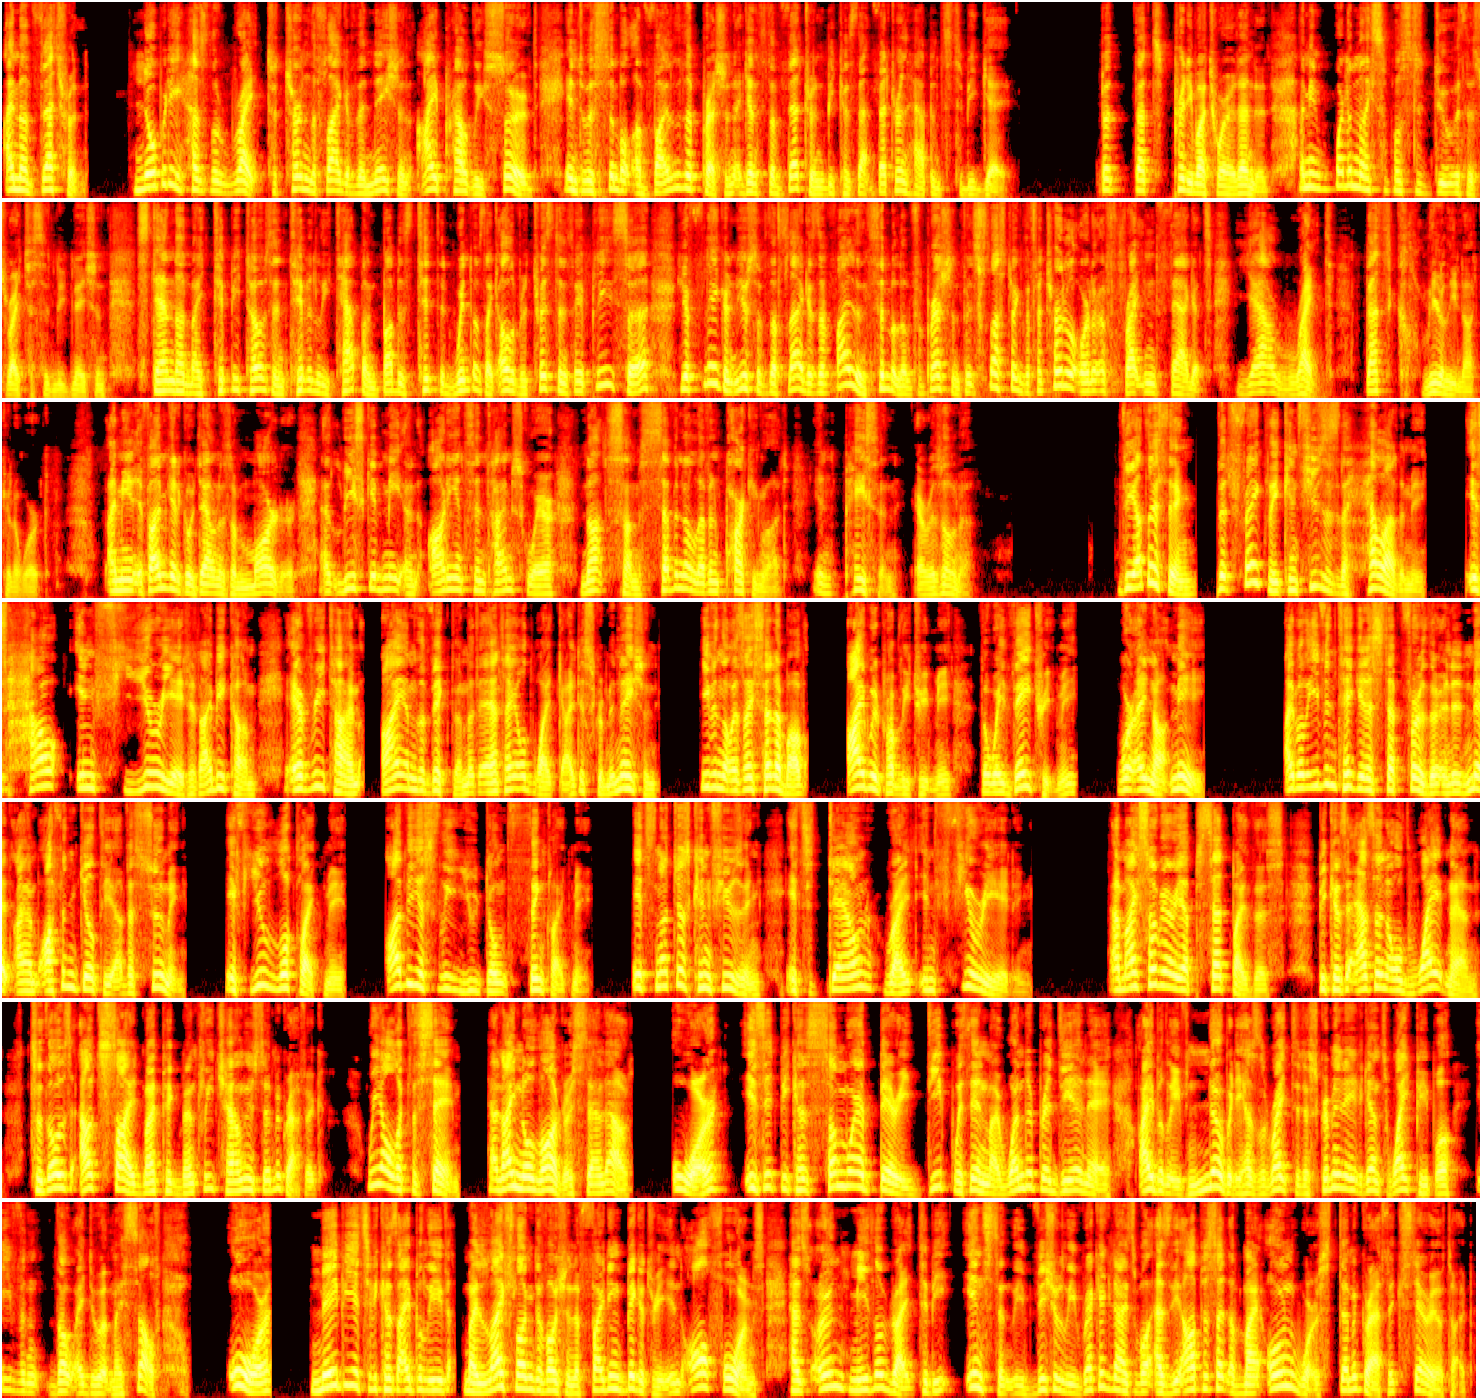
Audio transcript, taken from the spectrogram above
I'm a veteran. Nobody has the right to turn the flag of the nation I proudly served into a symbol of violent oppression against a veteran because that veteran happens to be gay. But that's pretty much where it ended. I mean, what am I supposed to do with this righteous indignation? Stand on my tippy toes and timidly tap on Bubba's tinted windows like Oliver Twist and say, Please, sir, your flagrant use of the flag is a violent symbol of oppression for flustering the fraternal order of frightened faggots. Yeah, right. That's clearly not going to work. I mean, if I'm going to go down as a martyr, at least give me an audience in Times Square, not some 7 Eleven parking lot in Payson, Arizona. The other thing that frankly confuses the hell out of me is how infuriated I become every time I am the victim of anti old white guy discrimination, even though, as I said above, I would probably treat me the way they treat me were I not me. I will even take it a step further and admit I am often guilty of assuming if you look like me, obviously you don't think like me. It's not just confusing, it's downright infuriating. Am I so very upset by this? Because as an old white man, to those outside my pigmentally challenged demographic, we all look the same, and I no longer stand out. Or is it because somewhere buried deep within my Wonderbread DNA, I believe nobody has the right to discriminate against white people, even though I do it myself? Or maybe it's because I believe my lifelong devotion to fighting bigotry in all forms has earned me the right to be instantly visually recognizable as the opposite of my own worst demographic stereotype.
